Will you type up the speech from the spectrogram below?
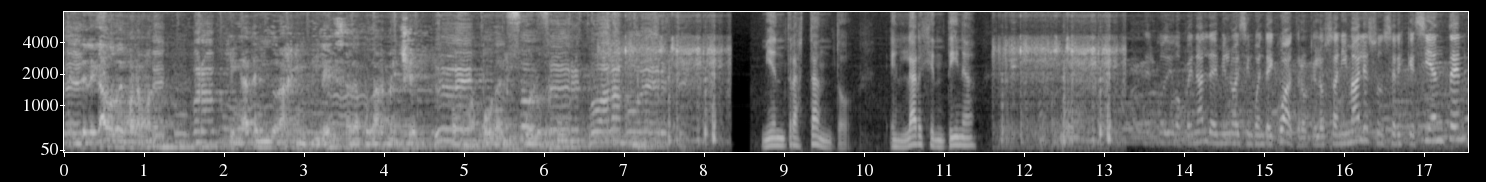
El delegado de Panamá, quien ha tenido la gentileza de apodarme Che, como apoda el pueblo de Cuba. Mientras tanto, en la Argentina, Penal de 1954, que los animales son seres que sienten,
